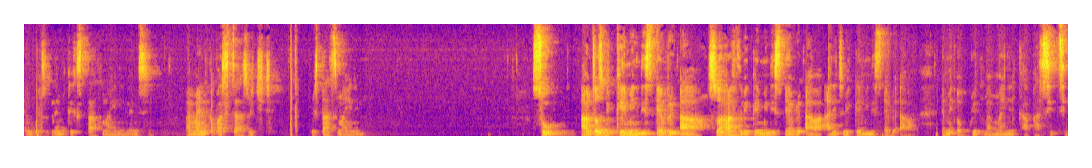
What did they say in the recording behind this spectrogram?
Let me go to, let me click start mining. Let me see. My mining capacity has reached. Restart mining. So I'll just be claiming this every hour. So I have to be claiming this every hour. I need to be claiming this every hour. Let me upgrade my mining capacity.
